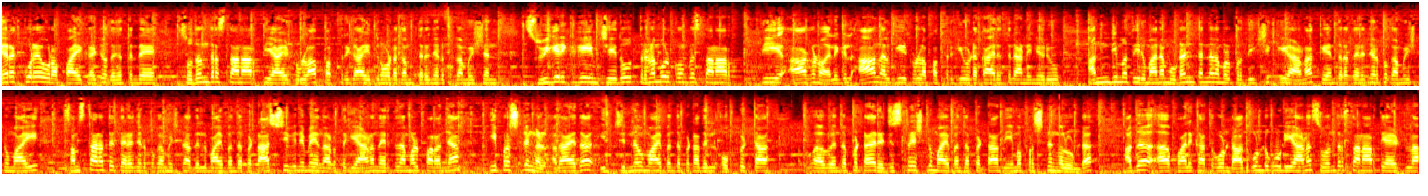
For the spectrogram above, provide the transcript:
ഏറെക്കുറെ ഉറപ്പായി കഴിഞ്ഞു. അദ്ദേഹത്തിന്റെ സ്വതന്ത്ര സ്ഥാനാർത്ഥിയായിട്ടുള്ള പത്രിക ഇതിനോടകം തെരഞ്ഞെടുപ്പ് കമ്മീഷൻ സ്വീകരിക്കുകയും ചെയ്തു. തൃണമൂൽ കോൺഗ്രസ് സ്ഥാനാർത്ഥി ആകണോ അല്ലെങ്കിൽ ആ നൽകിയിട്ടുള്ള പത്രികയുടെ കാര്യത്തിലാണ് ഇനി ഒരു അന്തിമ തീരുമാനം ഉടൻ തന്നെ നമ്മൾ പ്രതീക്ഷിക്കുകയാണ്. കേന്ദ്ര തെരഞ്ഞെടുപ്പ് കമ്മീഷനുമായി സംസ്ഥാനത്തെ തെരഞ്ഞെടുപ്പ് കമ്മീഷൻ അതിലുമായി ബന്ധപ്പെട്ട് ആശയവിനിമയം നടത്തുകയാണ്. നേരത്തെ നമ്മൾ പറഞ്ഞ ഈ പ്രശ്നങ്ങൾ അതായത് ഈ ചിഹ്നവുമായി ബന്ധപ്പെട്ട് അതിൽ ഒപ്പിട്ട ബന്ധപ്പെട്ട രജിസ്ട്രേഷനുമായി ബന്ധപ്പെട്ട നിയമപ്രശ്നങ്ങളുണ്ട് അത് ആ, പാലിക്കാത്തതുകൊണ്ട്. അതുകൊണ്ട് കൂടിയാണ് സ്വതന്ത്ര സ്ഥാനാർത്ഥിയായിട്ടുള്ള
